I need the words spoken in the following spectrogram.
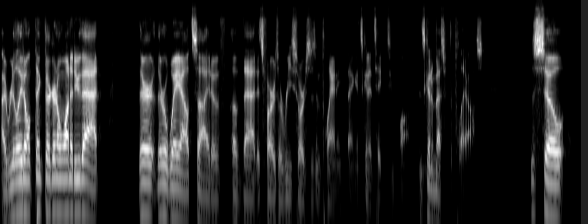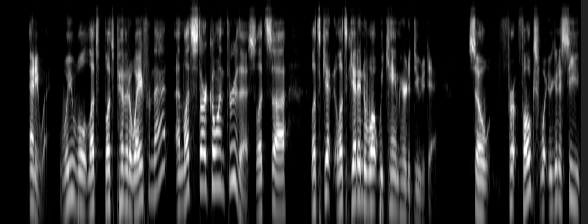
I really don't think they're going to want to do that. They're they're way outside of of that as far as a resources and planning thing. It's going to take too long. It's going to mess with the playoffs. So anyway, we will let's let's pivot away from that and let's start going through this. Let's uh let's get let's get into what we came here to do today. So for folks, what you're going to see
